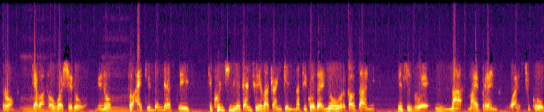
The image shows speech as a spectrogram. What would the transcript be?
strong hmm. ke a overshadow you know. Hmm. So i give them their space ke continue ka ntho e batlang ke because i know this is where nna my brand wants to go.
